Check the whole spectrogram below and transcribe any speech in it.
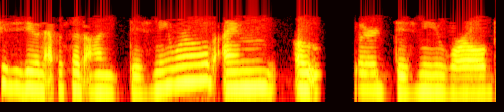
two to do an episode on Disney World. I'm a regular Disney World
